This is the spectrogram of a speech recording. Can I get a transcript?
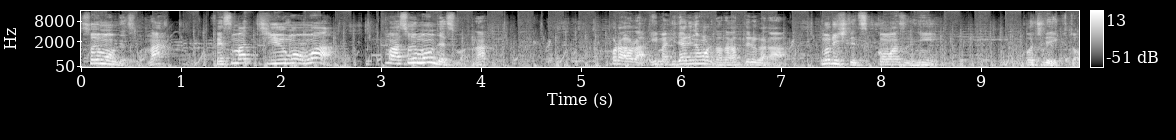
そういうもんですわな。フェスマッチいうもんはまあそういうもんですわな。ほらほら今左の方で戦ってるから無理して突っ込まずにこっちで行くと。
